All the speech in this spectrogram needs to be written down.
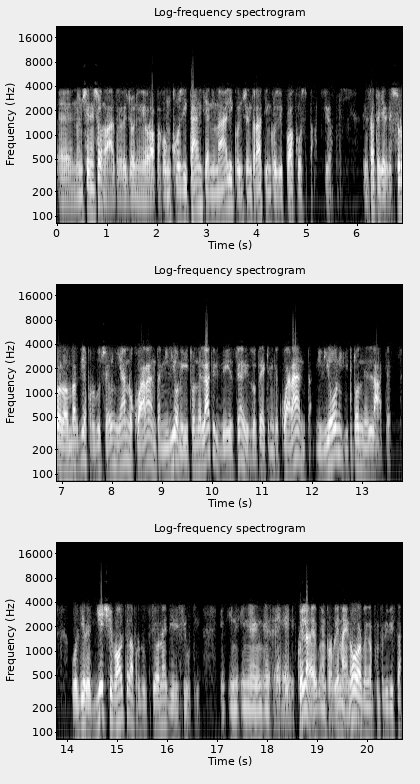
Eh, non ce ne sono altre regioni in Europa con così tanti animali concentrati in così poco spazio. Pensate che solo la Lombardia produce ogni anno 40 milioni di tonnellate di deiezione di zootecniche, 40 milioni di tonnellate, vuol dire 10 volte la produzione di rifiuti. In, in, in, eh, eh quello è un problema enorme dal punto di vista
